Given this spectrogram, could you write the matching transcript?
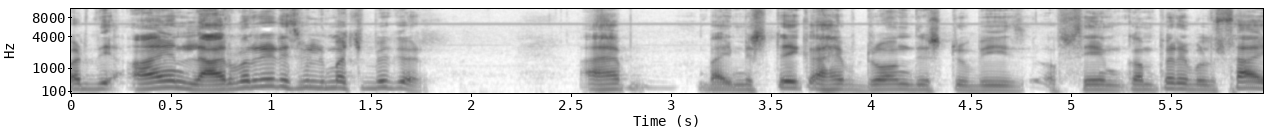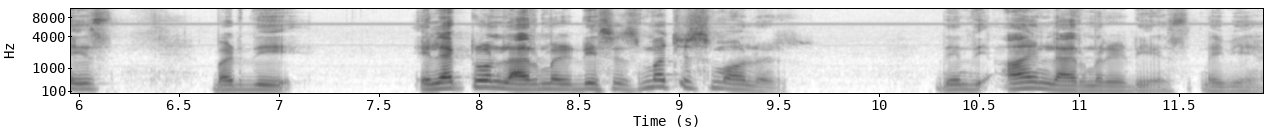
but the ion Larmor radius will be much bigger. I have by mistake I have drawn this to be of same comparable size, but the electron Larmor radius is much smaller than the ion Larmor radius maybe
